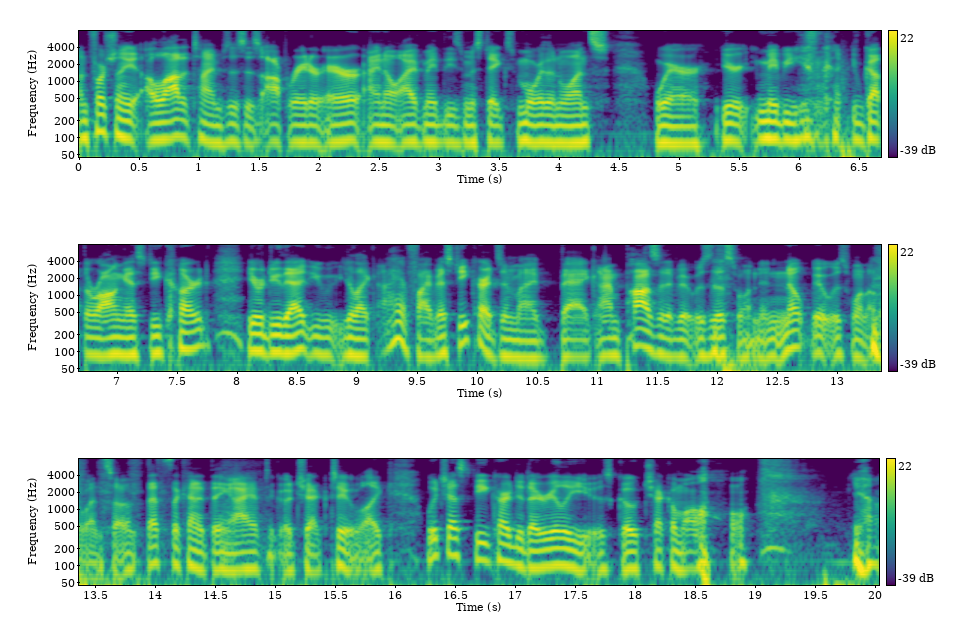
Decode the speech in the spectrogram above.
Unfortunately, a lot of times this is operator error. I know I've made these mistakes more than once, where you're maybe you've got, you've got the wrong SD card. You ever do that? You you're like, I have five SD cards in my bag. I'm positive it was this one, and nope, it was one other one. So that's the kind of thing I have to go check too. Like, which SD card did I really use? Go check them all. Yeah.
